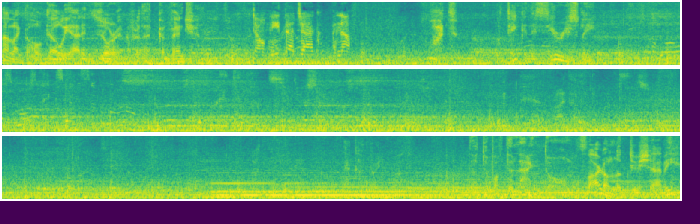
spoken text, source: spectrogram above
Not like the hotel we had in Zurich for that convention. Don't need that, Jack. Enough. What? I'm taking this seriously. The world's most expensive mall. I didn't seduce her. right after the wedding. That got pretty rough. The top of the line dolls. Bar don't look too shabby.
